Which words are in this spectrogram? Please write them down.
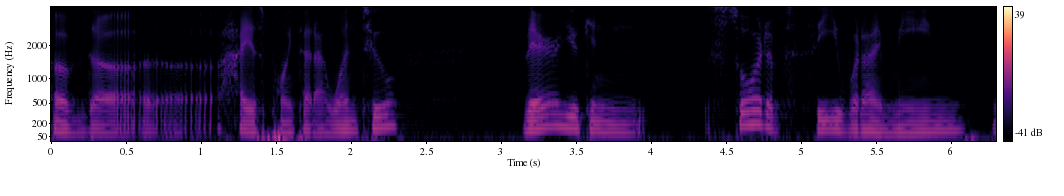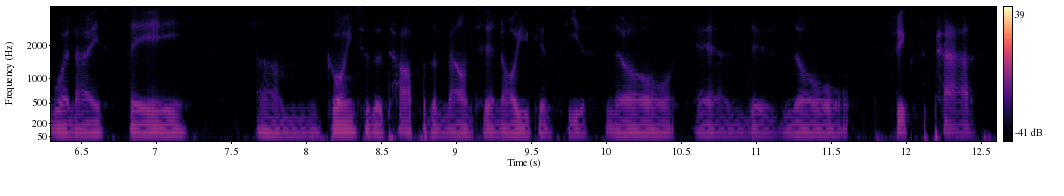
of the uh, highest point that I went to. There, you can sort of see what I mean when I say um, going to the top of the mountain, all you can see is snow, and there's no fixed path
